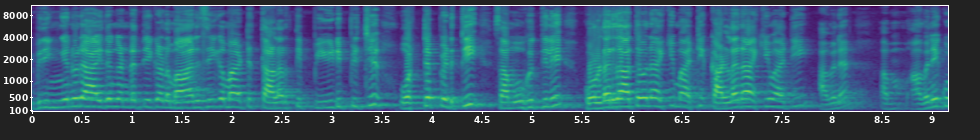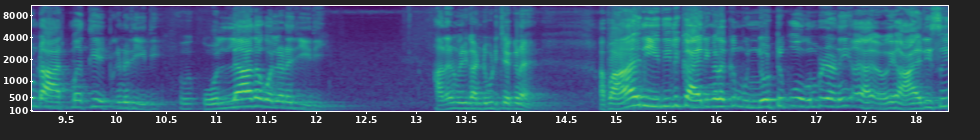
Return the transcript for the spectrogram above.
ഇവരിങ്ങനെ ഒരു ആയുധം കണ്ടെത്തിയേക്കാണ്. മാനസികമായിട്ട് തളർത്തി പീഡിപ്പിച്ച് ഒറ്റപ്പെടുത്തി സമൂഹത്തിൽ കൊള്ളരുതാത്തവനാക്കി മാറ്റി കള്ളനാക്കി മാറ്റി അവനെ അവനെ കൊണ്ട് ആത്മഹത്യ ഏൽപ്പിക്കുന്ന രീതി. കൊല്ലാതെ കൊല്ലണ രീതി. അതാണ് ഇവർ കണ്ടുപിടിച്ചേക്കണേ. അപ്പോൾ ആ രീതിയിൽ കാര്യങ്ങളൊക്കെ മുന്നോട്ട് പോകുമ്പോഴാണ് ഹാരിസ്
